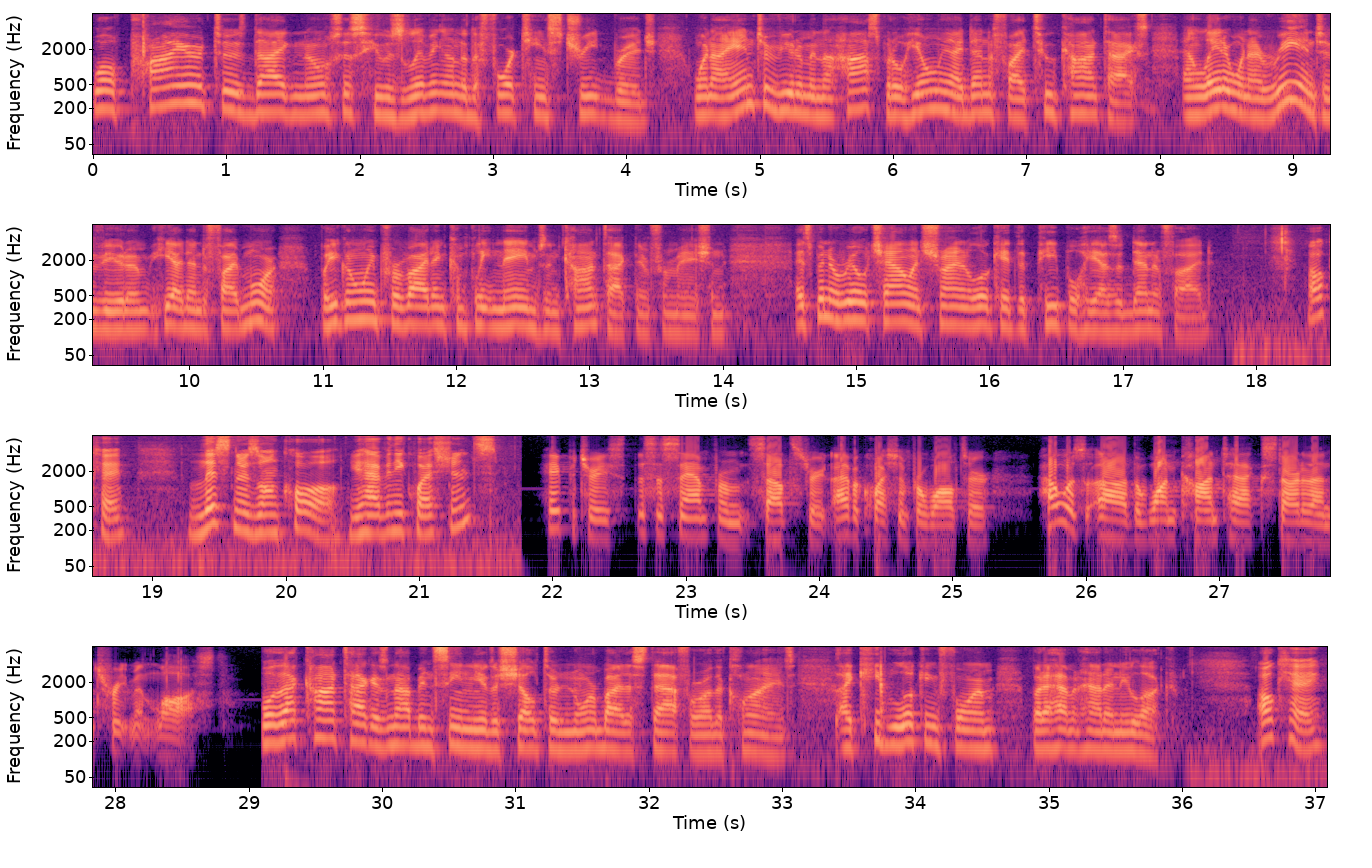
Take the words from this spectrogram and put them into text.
Well, prior to his diagnosis, he was living under the 14th Street Bridge. When I interviewed him in the hospital, he only identified two contacts. And later, when I re interviewed him, he identified more, but he could only provide incomplete names and contact information. It's been a real challenge trying to locate the people he has identified. Okay. Listeners on call, you have any questions? Hey Patrice, this is Sam from South Street. I have a question for Walter. How was uh, the one contact started on treatment lost? Well, that contact has not been seen near the shelter nor by the staff or other clients. I keep looking for him, but I haven't had any luck. Okay,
